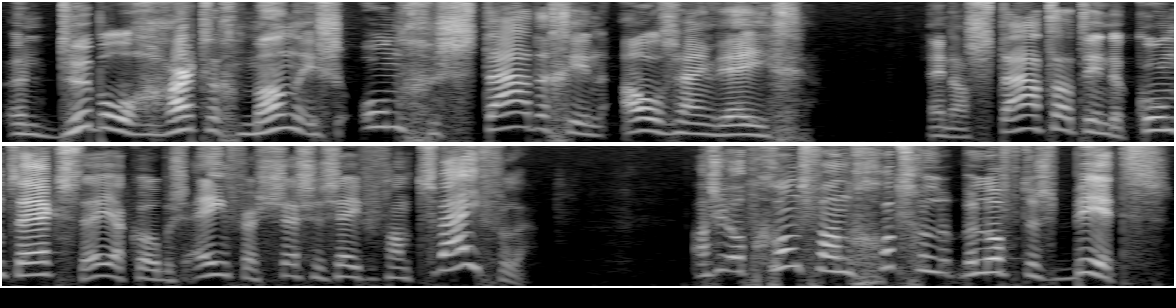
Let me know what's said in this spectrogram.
Een dubbelhartig man is ongestadig in al zijn wegen. En dan staat dat in de context, hè, Jacobus 1 vers 6 en 7, van twijfelen. Als je op grond van Gods beloftes bidt,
